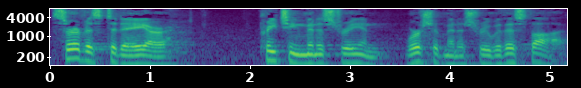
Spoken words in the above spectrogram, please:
service today, our preaching ministry and worship ministry, with this thought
